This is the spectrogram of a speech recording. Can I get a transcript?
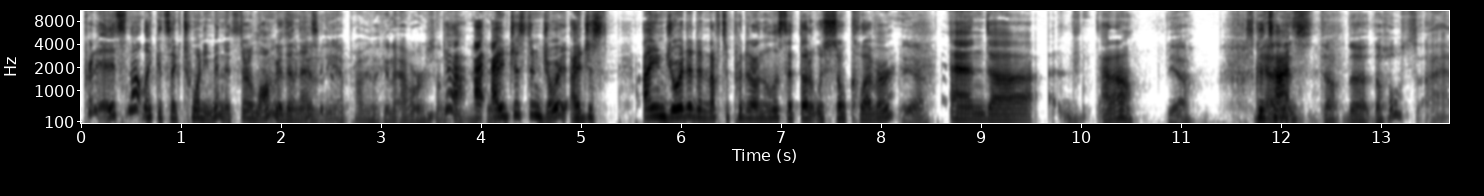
pretty. It's not like it's like twenty minutes. They're longer It's than like that. a- yeah probably like an hour or something yeah, I, think. I just enjoyed. I just I enjoyed it enough to put it on the list. I thought it was so clever yeah and uh I don't know. yeah It's good Yeah, times. this- the, the the whole uh,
